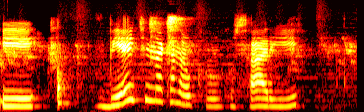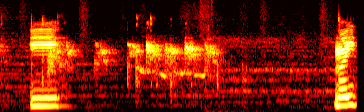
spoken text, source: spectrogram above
i wbijajcie na kanał Krukusari i no i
